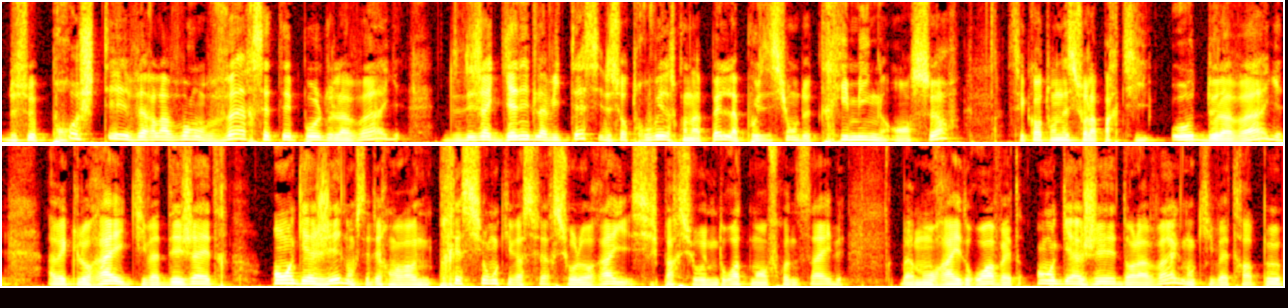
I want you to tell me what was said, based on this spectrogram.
de se projeter vers l'avant, vers cette épaule de la vague, de déjà gagner de la vitesse et de se retrouver dans ce qu'on appelle la position de trimming en surf. C'est quand on est sur la partie haute de la vague, avec le rail qui va déjà être engagé, donc c'est-à-dire qu'on va avoir une pression qui va se faire sur le rail. Si je pars sur une droite, mon frontside, ben mon rail droit va être engagé dans la vague, donc il va être un peu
